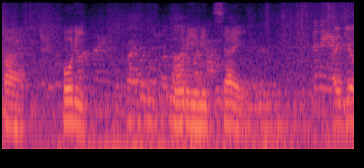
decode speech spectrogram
Pa, puri. Puri पूरी मिर्चाई जो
